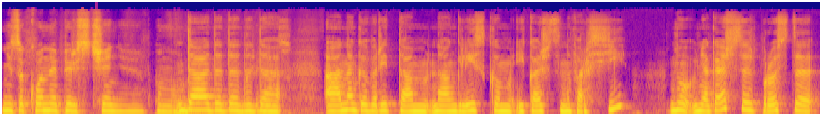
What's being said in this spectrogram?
Незаконное пересечение, по-моему. да, да, да, да, да. А она говорит там на английском и, кажется, на фарси. Ну, мне кажется, это просто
